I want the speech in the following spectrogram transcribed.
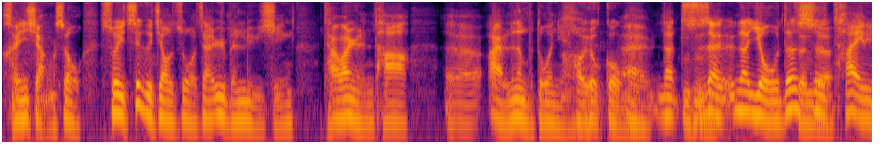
很享受，所以这个叫做在日本旅行，台湾人他。呃，爱了那么多年，好有共鸣。哎，那实在、嗯、那有的是太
